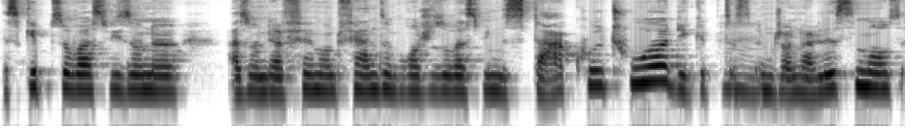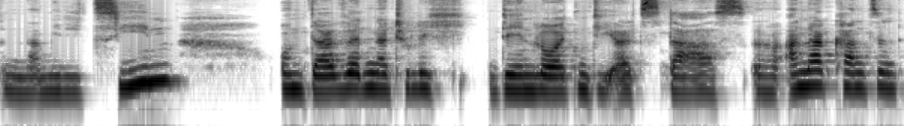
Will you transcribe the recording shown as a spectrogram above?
Es gibt sowas wie so eine, also in der Film- und Fernsehbranche sowas wie eine Starkultur, die gibt mhm. es im Journalismus, in der Medizin. Und da werden natürlich den Leuten, die als Stars äh, anerkannt sind,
